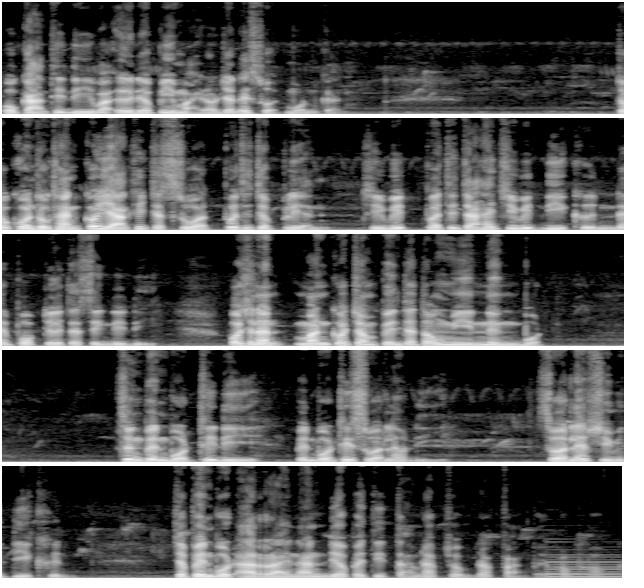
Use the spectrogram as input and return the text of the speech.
โอกาสที่ดีว่าเออเดี๋ยวปีใหม่เราจะได้สวดมนต์กัน ทุกคนทุกท่านก็อยากที่จะสวดเพื่อที่จะเปลี่ยนชีวิตเพื่อที่จะให้ชีวิตดีขึ้น ได้พบเจอแต่สิ่งดีๆเพราะฉะนั้นมันก็จำเป็นจะต้องมีหนึ่งบท ซึ่งเป็นบทที่ดี เป็นบทที่สวดแล้วดี สวดแล้วชีวิตดีขึ้น จะเป็นบทอะไรนั้น เดี๋ยวไปติดตามรับชมรับฟังไปพร้อมๆกัน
